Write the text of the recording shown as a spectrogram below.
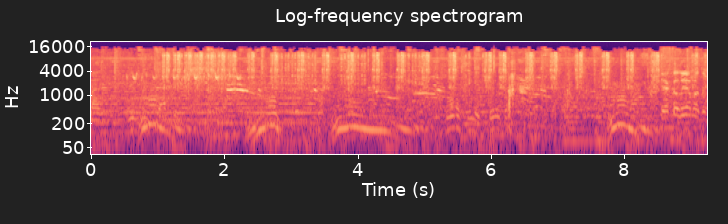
ben. Neredesin gittin? Yakalayamadım.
